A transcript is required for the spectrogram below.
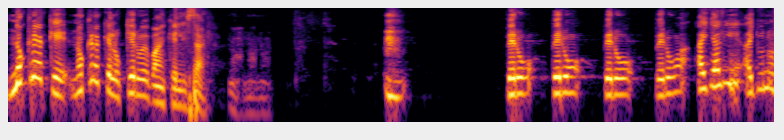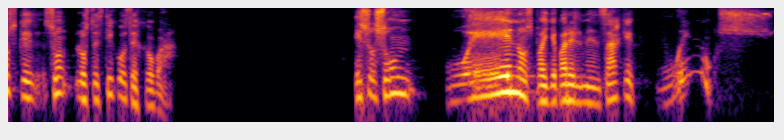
no crea que, no crea que lo quiero evangelizar. No, no, no. Pero, pero, pero, pero hay alguien, hay unos que son los testigos de Jehová. Esos son buenos para llevar el mensaje, buenos.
